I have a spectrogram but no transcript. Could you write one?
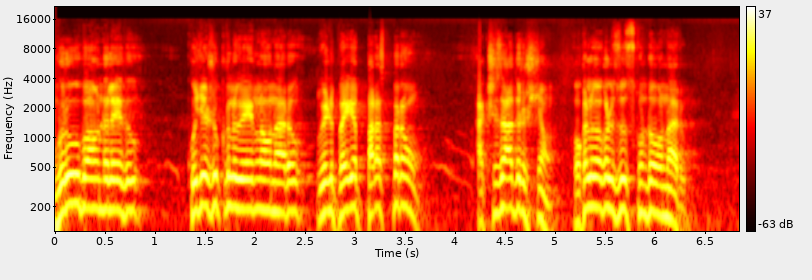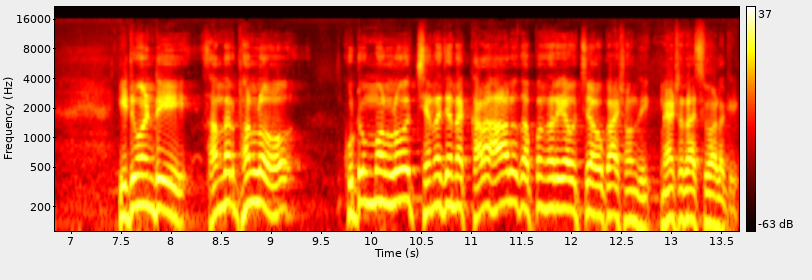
గురువు బాగుండలేదు కుజ శుక్రులు వ్యయంలో ఉన్నారు వీళ్ళు పైగా పరస్పరం అక్షసాదృశ్యం ఒకరికొకరు చూసుకుంటూ ఉన్నారు. ఇటువంటి సందర్భంలో కుటుంబంలో చిన్న చిన్న కలహాలు తప్పనిసరిగా వచ్చే అవకాశం ఉంది మేషరాశి వాళ్ళకి.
